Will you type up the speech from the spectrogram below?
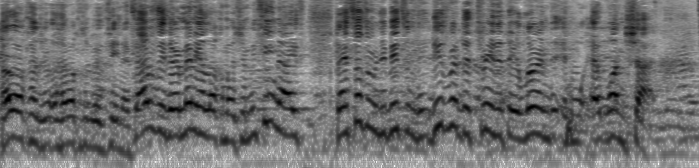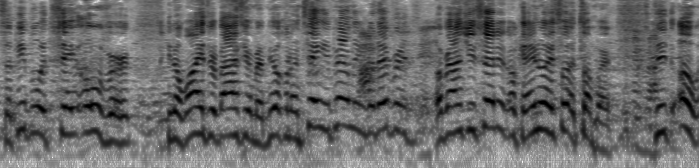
halacha Sinai's. Obviously, there are many halacha Sinai's, but I saw somewhere, these were the three that they learned in, at one shot. So people would say over, you know, why is Rav Asi or Rabbi Yochanan saying apparently whatever oh, Rashi said it? Okay, I know I saw it somewhere. Did, oh,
